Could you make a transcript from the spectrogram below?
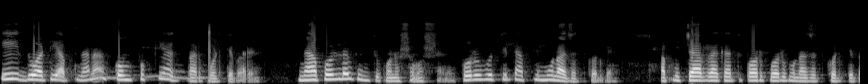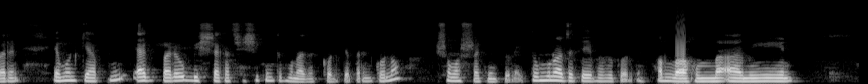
এই দোয়াটি আপনারা কমপক্ষে একবার পড়তে পারেন। না পড়লেও কিন্তু কোনো সমস্যা নেই। পরবর্তীতে আপনি মোনাজাত করবেন। আপনি চার রাকাত পর পর মোনাজাত করতে পারেন। এমনকি আপনি একবারেও বিশ রাকাত শেষে কিন্তু মোনাজাত করতে পারেন। কোনো সমস্যা কিন্তু নেই। তো মোনাজাতে এভাবে করবেন। আল্লাহুম্মা আমিন।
